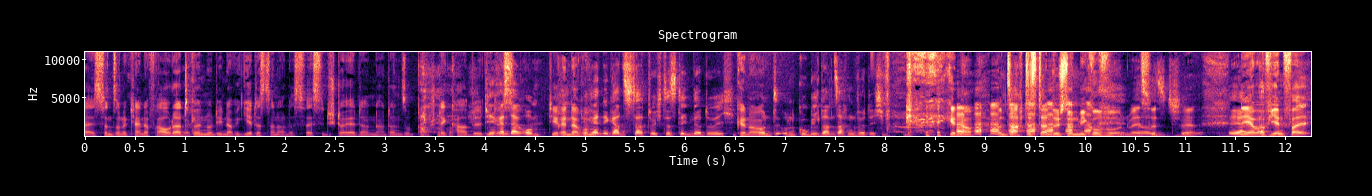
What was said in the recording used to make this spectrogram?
Da ist dann so eine kleine Frau da drin und die navigiert das dann alles. Weißt du, die steuert dann, hat dann so ein paar Steckkabel. Die, das- rennt da rum. Die rennt da rum. Die rennt den ganzen Tag durch das Ding da durch. Genau. Und, und googelt dann Sachen für dich. genau. Und sagt es dann durch so ein Mikrofon, weißt du? Ja. Ja. Nee, aber auf jeden Fall,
